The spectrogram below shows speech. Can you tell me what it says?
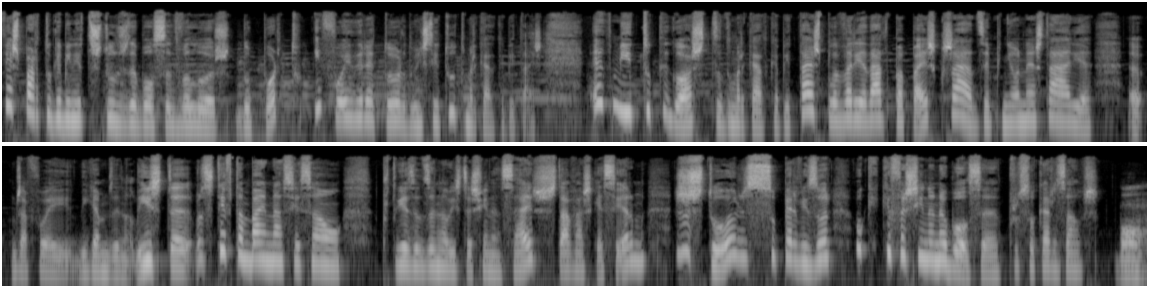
Fez parte do Gabinete de Estudos da Bolsa de Valores do Porto e foi diretor do Instituto de Mercado de Capitais. Admito que goste do mercado de capitais pela variedade de papéis que já desempenhou nesta área. Ah, já foi, digamos, analista, esteve também na Associação Portuguesa dos Analistas Financeiros, estava a esquecer-me, gestor, supervisor. O que é que o fascina na Bolsa, professor Carlos Alves? Bom,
